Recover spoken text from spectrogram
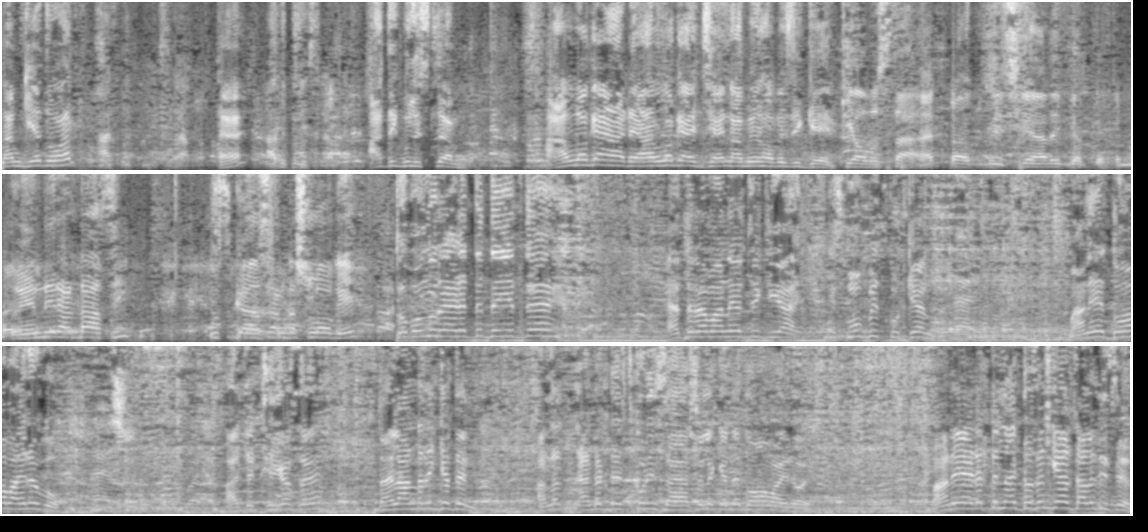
নাম গিয়ে তোমার? হ্যাঁ? আতিকুল ইসলাম। আর লগে আড়ে আর লগে আনছে নামের হবে জিজ্ঞের কি অবস্থা? হিন্দির আন্ডা আছি উস্কা আছে আমরা লগে তো বন্ধুরা এটাতে দেইতে এতরা মানে হচ্ছে কি আয়? স্মোক বিস্কুট কেন? মানে দোয়া বাইরে হব আচ্ছা ঠিক আছে তাহলে আন্ডার রেখে দেন আন্ডার আন্ডার টেস্ট করি চাই আসলে কেন দোয়া বাইরে হয় মানে এটাতে নাইট্রোজেন গ্যাস ঢালে দিছেন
